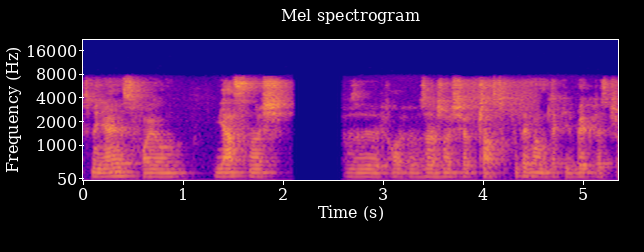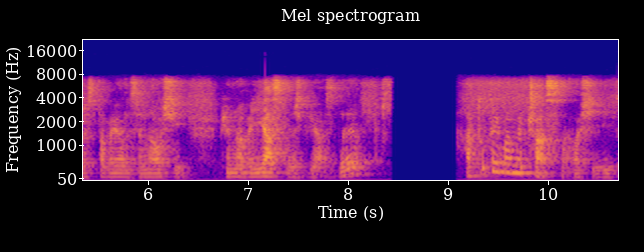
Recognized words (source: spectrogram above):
zmieniają swoją jasność w, zależności od czasu. Tutaj mamy taki wykres przedstawiający na osi pionowej jasność gwiazdy, a tutaj mamy czas na osi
